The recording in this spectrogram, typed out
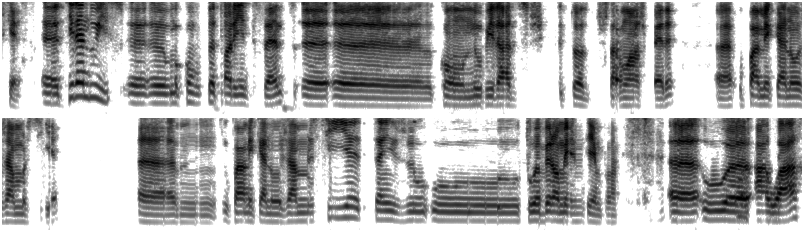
Esquece. Uh, tirando isso, uh, uma convocatória interessante, uh, com novidades que todos estavam à espera. o Pamecano já merecia. o Pamecano já merecia. Tens o, o. Estou a ver ao mesmo tempo. o uh, Awar,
